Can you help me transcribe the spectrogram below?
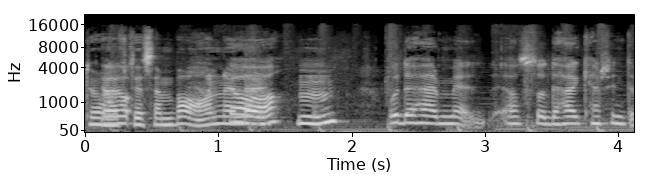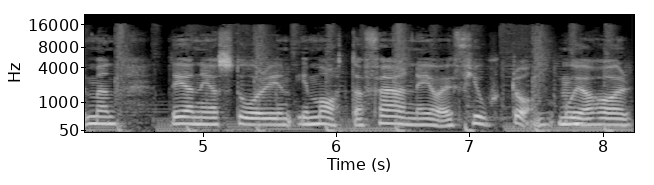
Du har Ja, haft det sedan barn eller? Ja. Mm. Och det här med, alltså det här kanske inte, men det är när jag står i, i mataffären när jag är 14 och jag har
